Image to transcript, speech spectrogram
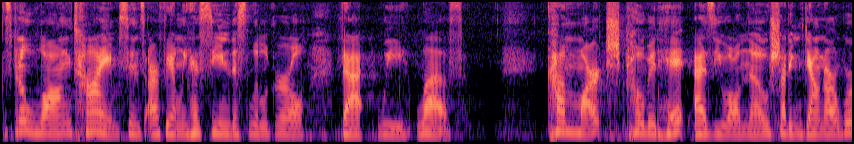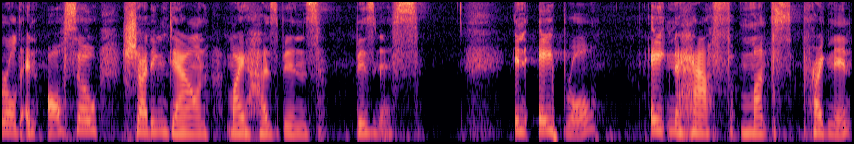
It's been a long time since our family has seen this little girl that we love. Come March, COVID hit, as you all know, shutting down our world and also shutting down my husband's business in April, eight and a half months pregnant,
